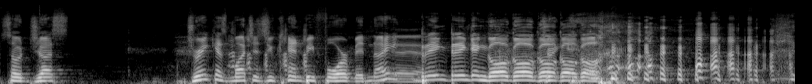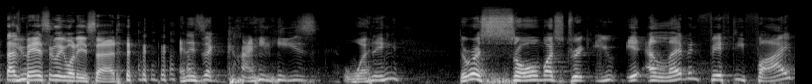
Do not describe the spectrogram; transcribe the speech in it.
so just drink as much as you can before midnight." drink, drink, and go, go, go, go, go. That's You- basically what he said. and it's a Guyanese wedding. There was so much drink. You eleven fifty five,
